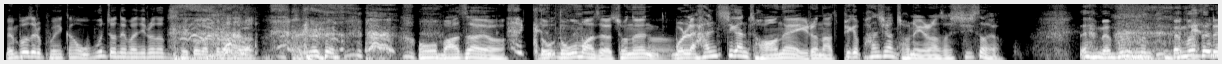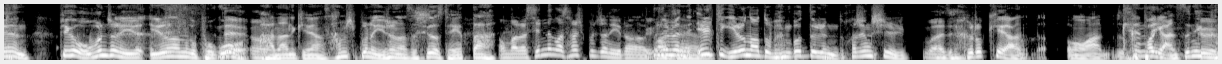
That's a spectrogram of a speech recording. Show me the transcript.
멤버들을 보니까 한 5분 전에만 일어나도 될 것 같더라고요. 어 맞아요. 너, 너무 맞아요. 저는 어. 원래 한 시간 전에 일어나 픽업 한 시간 전에 일어나서 씻어요. 네, 멤버분 멤버들은 픽업 5분 전에 일, 일어나는 거 보고 네, 어. 아 나는 그냥 30분에 일어나서 씻어도 되겠다. 어 맞아 씻는 거 30분 전에 일어나. 왜냐면 맞아요. 일찍 일어나도 멤버들은 화장실 맞아. 그렇게 안, 어, 안, 급하게 안 쓰니까.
